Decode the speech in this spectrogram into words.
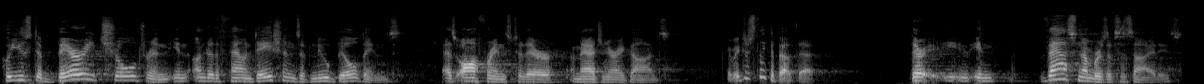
who used to bury children in, under the foundations of new buildings as offerings to their imaginary gods. I mean, just think about that. There, in, in vast numbers of societies,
